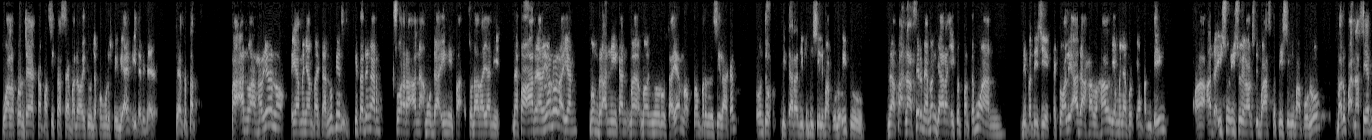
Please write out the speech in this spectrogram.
walaupun saya kapasitas saya pada waktu itu udah pengurus PBMI, tapi saya, saya tetap Pak Anwar Haryono yang menyampaikan mungkin kita dengar suara anak muda ini Pak Saudara Yani. Nah Pak Haryono lah yang memberanikan menyuruh saya mempersilakan untuk bicara di petisi 50 itu. Nah Pak Nasir memang jarang ikut pertemuan di petisi kecuali ada hal-hal yang menyangkut yang penting uh, ada isu-isu yang harus dibahas petisi 50 baru Pak Nasir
